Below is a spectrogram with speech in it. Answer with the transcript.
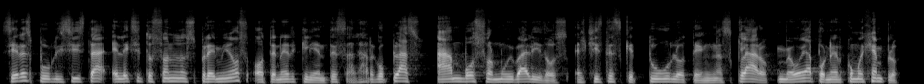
Si eres publicista, el éxito son los premios o tener clientes a largo plazo. Ambos son muy válidos. El chiste es que tú lo tengas claro. Me voy a poner como ejemplo.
